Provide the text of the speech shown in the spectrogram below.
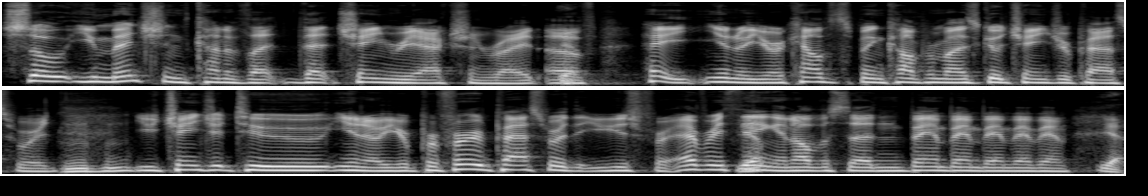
So you mentioned kind of that that chain reaction, right? Of hey, you know, your account's been compromised. Go change your password. Mm-hmm. You change it to you know your preferred password that you use for everything, Yep. and all of a sudden, bam, bam, bam, bam, bam. Yeah.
